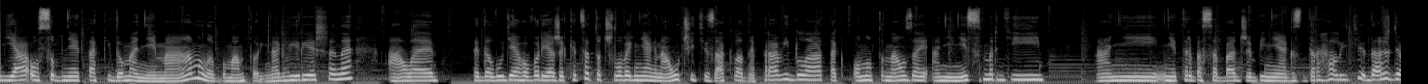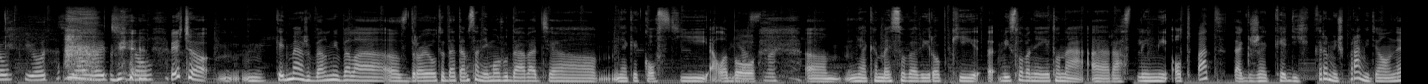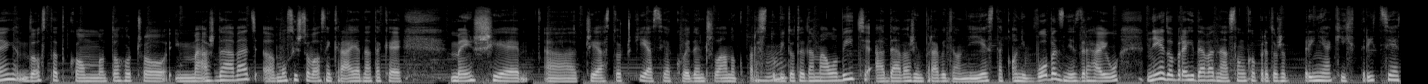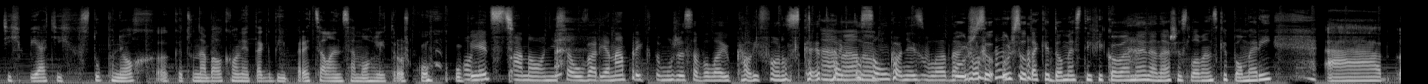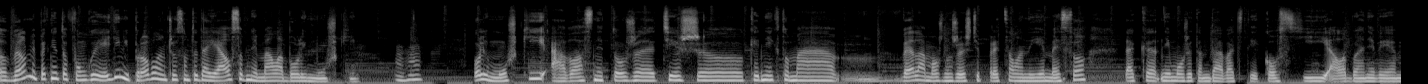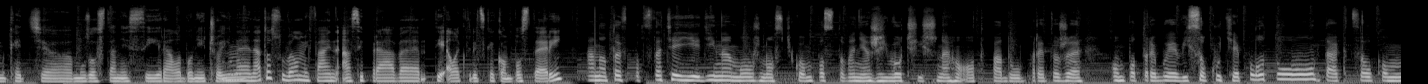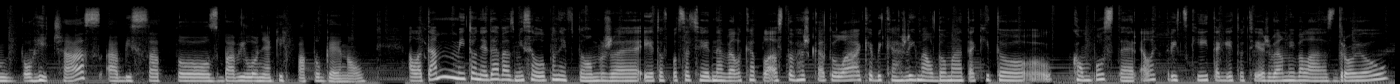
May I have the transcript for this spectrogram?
ja osobne taký doma nemám, lebo mám to inak vyriešené, ale teda ľudia hovoria, že keď sa to človek nejak naučí tie základné pravidlá, tak ono to naozaj ani nesmrdí, ani netreba sa bať, že by nejak zdrhali tie dažďovky odtiaľ väčšinou. Vieš čo, keď máš veľmi veľa e, zdrojov, teda tam sa nemôžu dávať e, nejaké kosti alebo Jasne. nejaké mesové výrobky. Vyslovene je to na rastlinný odpad, takže keď ich krmiš pravidelne dostatkom toho, čo im máš dávať, e, musíš to vlastne krájať na také menšie čiastočky, asi ako jeden článok prstu mm-hmm. by to teda malo byť a dávaš im pravidelne jesť, tak oni vôbec nezdrhajú. Nie je dobré ich dávať na slnko, pretože že pri nejakých 35 stupňoch, e, keď sú na balkóne, tak by predsa len sa mohli trošku upiecť. Oni, áno, oni sa uvaria napriek tomu, že sa volajú kalifornské, áno, tak to áno. slnko nezvládajú. Už sú, už sú také domestifikované na naše slovenské pomery a veľmi pekne to funguje. Jediný problém, čo som teda ja osobne mala, boli mušky. Uh-huh boli mušky a vlastne to, že tiež e, keď niekto má veľa, možno, že ešte predsa len je meso, tak nemôže tam dávať tie kosti, alebo ja neviem, keď e, mu zostane sír alebo niečo mm. iné. Na to sú veľmi fajn asi práve tie elektrické kompostéry. Áno, to je v podstate jediná možnosť kompostovania živočíšneho odpadu, pretože on potrebuje vysokú teplotu, tak celkom dlhý čas, aby sa to zbavilo nejakých patogénov. Ale tam mi to nedáva zmysel úplne v tom, že je to v podstate jedna veľká plastová škatula keby každý mal doma takýto kompostér elektrický, tak je to tiež veľmi veľa zdrojov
